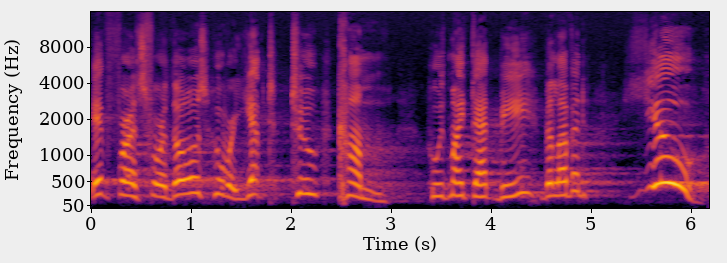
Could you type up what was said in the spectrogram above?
it was for those who were yet to come. Who might that be, beloved? You,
